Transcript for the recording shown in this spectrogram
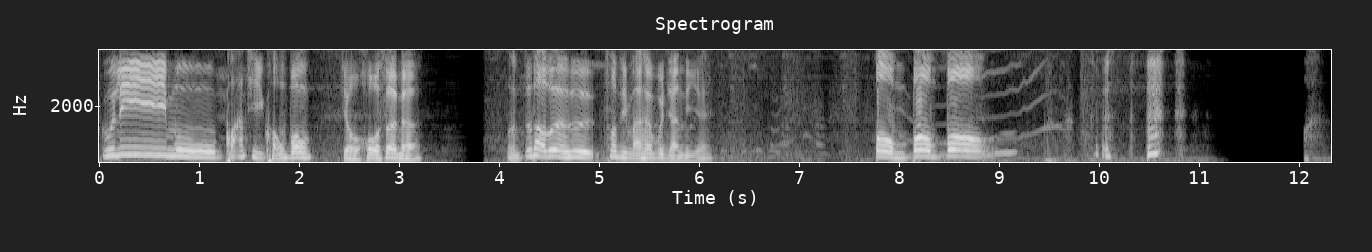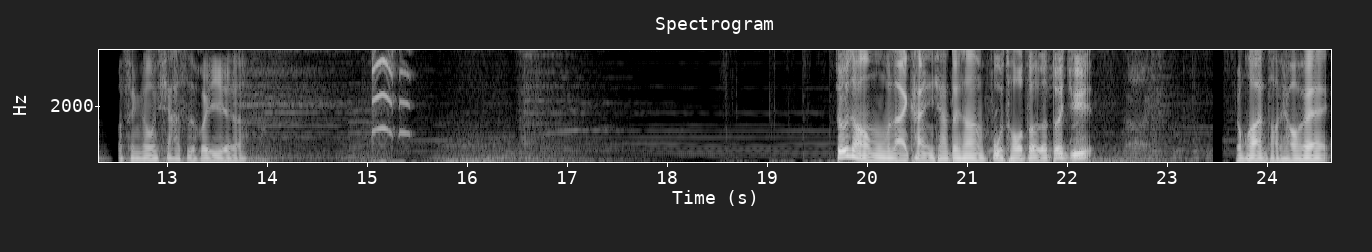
古利姆刮起狂风就获胜了。嗯，这套真的是超级蛮横不讲理哎！嘣嘣！哇，我成功吓死辉夜了。最后一场，我们来看一下对上复仇者的对局。玄幻草条飞，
